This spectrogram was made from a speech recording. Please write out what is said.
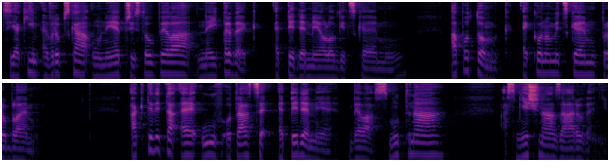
s jakým Evropská unie přistoupila nejprve k epidemiologickému a potom k ekonomickému problému. Aktivita EU v otázce epidemie byla smutná a směšná zároveň.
